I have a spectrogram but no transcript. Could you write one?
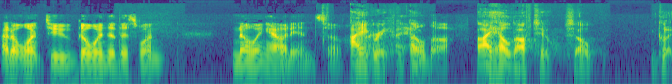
I don't want to go into this one knowing how it ends. So I agree. I, held off. I held off too, so good.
